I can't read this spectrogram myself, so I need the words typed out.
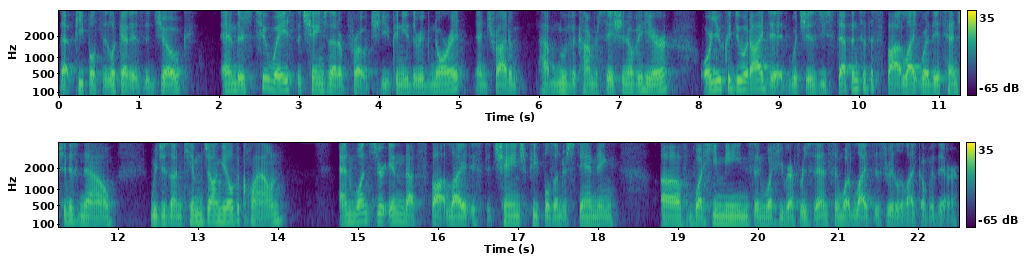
that people look at it as a joke. And there's two ways to change that approach. You can either ignore it and try to have, move the conversation over here, or you could do what I did, which is you step into the spotlight where the attention is now, which is on Kim Jong il the clown. And once you're in that spotlight, is to change people's understanding of what he means and what he represents and what life is really like over there.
